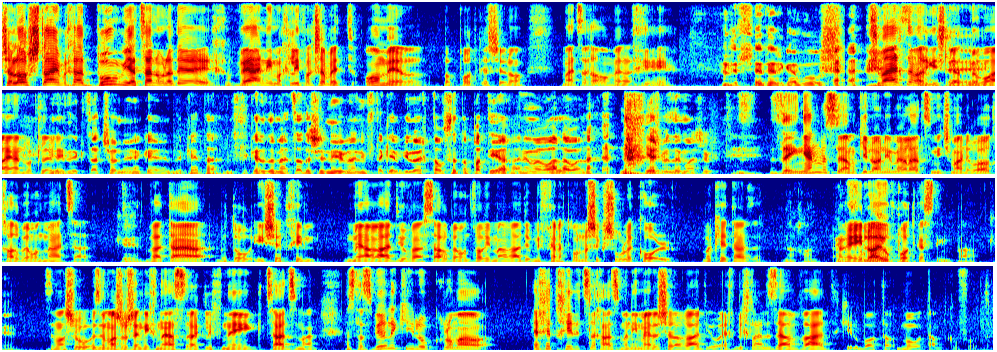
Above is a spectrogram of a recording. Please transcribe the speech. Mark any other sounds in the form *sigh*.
שלוש, שתיים, אחד, בום, יצאנו לדרך. ואני מחליף עכשיו את עומר בפודקאסט שלו. מה אצלך עומר, אחי? *laughs* בסדר גמור. תשמע, איך זה מרגיש להיות אה, מרואיין בכללי? זה קצת שונה, כן, זה קטע. אני מסתכל על זה מהצד השני, ואני מסתכל כאילו איך אתה עושה את הפתיח, אני אומר וואלה וואלה, *laughs* יש בזה משהו. זה עניין מסוים, כאילו, אני אומר לעצמי, תשמע, אני רואה אותך הרבה מאוד מהצד. כן, ואתה, בתור איש שהתחיל מהרדיו ועשה הרבה מאוד דברים מהרדיו, מבחינת כל מה שקשור לקול בקטע הזה. נכון. הרי לא היו פודקאסטים פעם. כן. זה משהו, זה משהו שנכנס רק לפני קצת זמן. אז תסביר לי כאילו, כלומר, איך התחיל אצלך הזמנים האלה של הרדיו? איך בכלל זה עבד, כאילו, באות, באותן תקופות?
